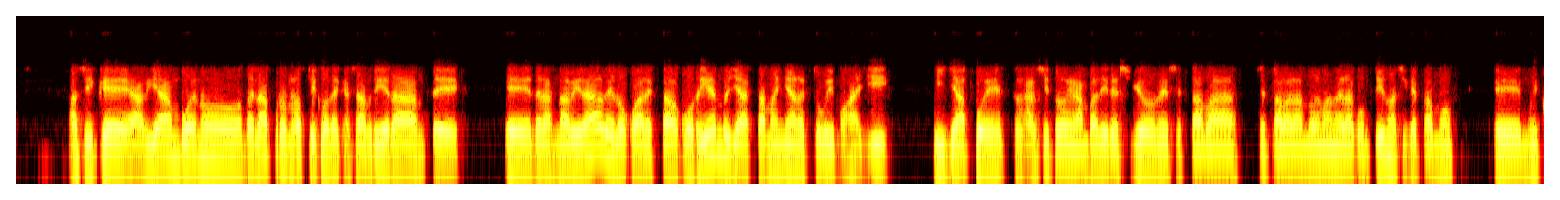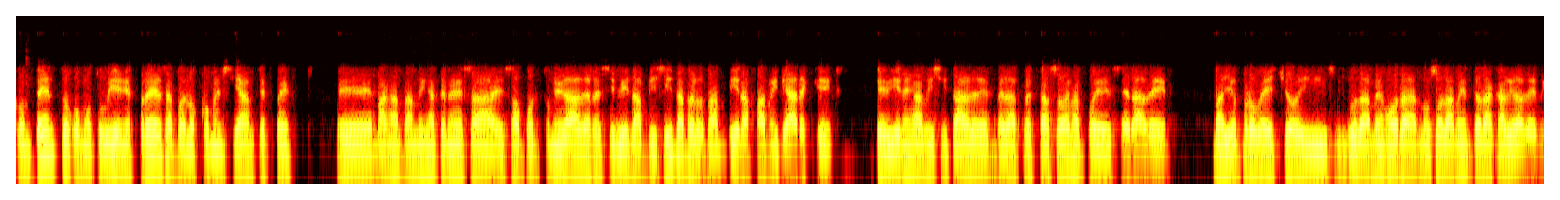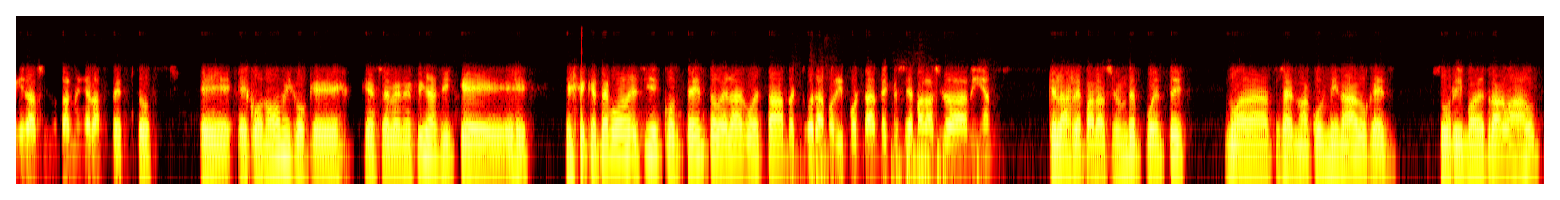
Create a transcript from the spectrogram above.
Así que habían buenos ¿verdad? pronósticos de que se abriera antes eh, de las Navidades, lo cual está ocurriendo. Ya esta mañana estuvimos allí y ya pues el tránsito en ambas direcciones se estaba se estaba dando de manera continua así que estamos eh, muy contentos como tú bien expresas pues los comerciantes pues eh, van a también a tener esa esa oportunidad de recibir las visitas pero también las familiares que, que vienen a visitar eh, ¿verdad? esta zona pues será de mayor provecho y sin duda mejora no solamente la calidad de vida sino también el aspecto eh, económico que, que se beneficia así que eh, ¿qué te puedo decir? Contento, ¿verdad? Con esta apertura, pero importante que sepa la ciudadanía que la reparación del puente no ha, o sea, no ha culminado, que su ritmo de trabajo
